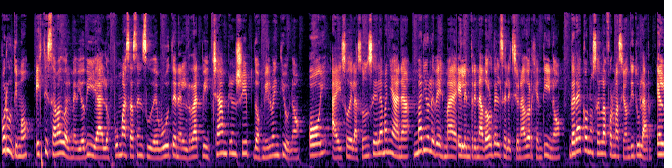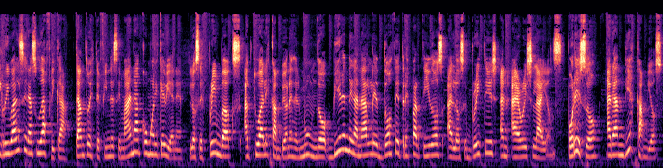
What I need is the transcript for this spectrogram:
Por último, este sábado al mediodía, los Pumas hacen su debut en el Rugby Championship 2021. Hoy, a eso de las 11 de la mañana, Mario Ledesma, el entrenador del seleccionado argentino, dará a conocer la formación titular. El rival será Sudáfrica, tanto este fin de semana como el que viene. Los Springboks, actuales campeones del mundo, vienen de dos de tres partidos a los British and Irish Lions. Por eso, harán 10 cambios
